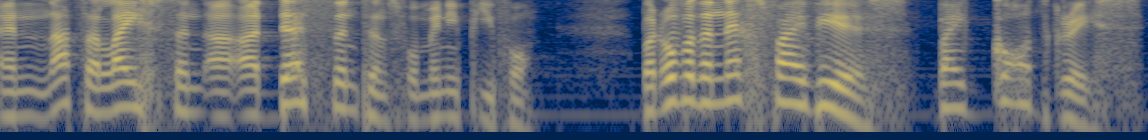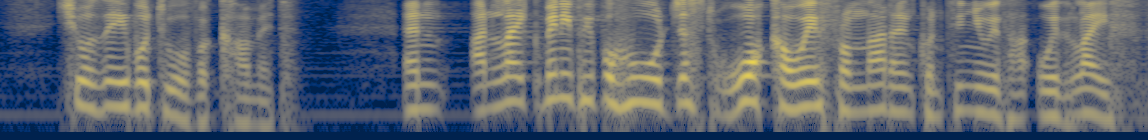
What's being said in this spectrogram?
And that's a life sen- a death sentence for many people. But over the next five years, by God's grace, she was able to overcome it. And unlike many people who would just walk away from that and continue with, with life,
